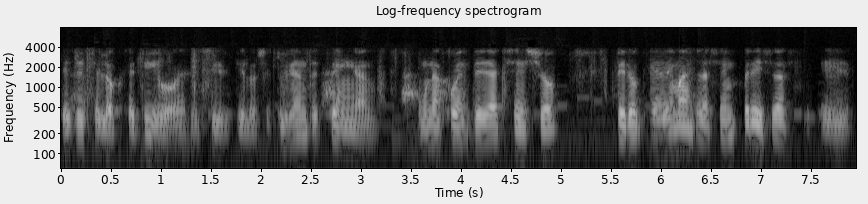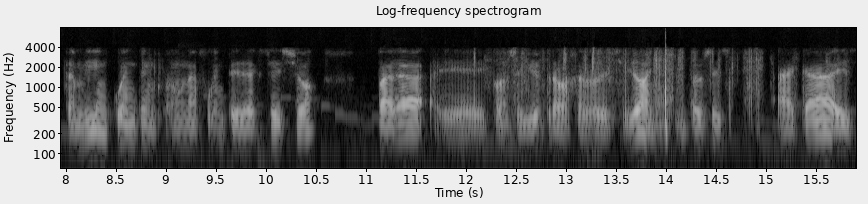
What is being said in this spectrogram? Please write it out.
ese es el objetivo, es decir, que los estudiantes tengan una fuente de acceso, pero que además las empresas eh, también cuenten con una fuente de acceso para eh, conseguir trabajadores idóneos. Entonces, acá es,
